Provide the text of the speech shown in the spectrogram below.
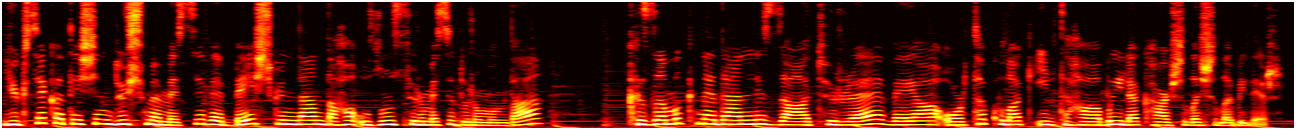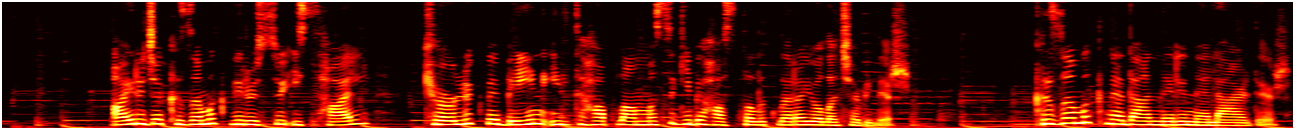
Yüksek ateşin düşmemesi ve 5 günden daha uzun sürmesi durumunda kızamık nedenli zatürre veya orta kulak iltihabı ile karşılaşılabilir. Ayrıca kızamık virüsü ishal, körlük ve beyin iltihaplanması gibi hastalıklara yol açabilir. Kızamık nedenleri nelerdir?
